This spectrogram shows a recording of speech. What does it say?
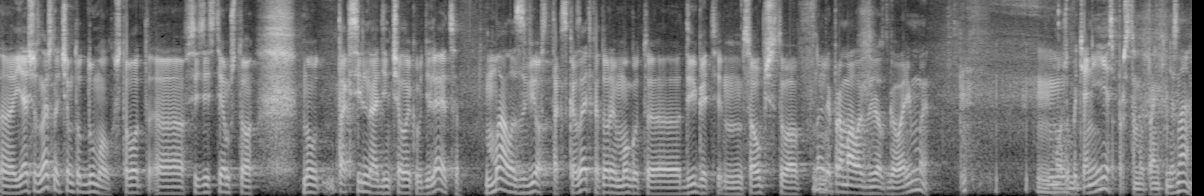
э, я еще, знаешь, над чем тут думал? Что вот э, в связи с тем, что ну, так сильно один человек выделяется, мало звезд, так сказать, которые могут э, двигать м, сообщество. в- Ну, или про малых звезд говорим мы. Может быть, они есть, просто мы про них не знаем.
